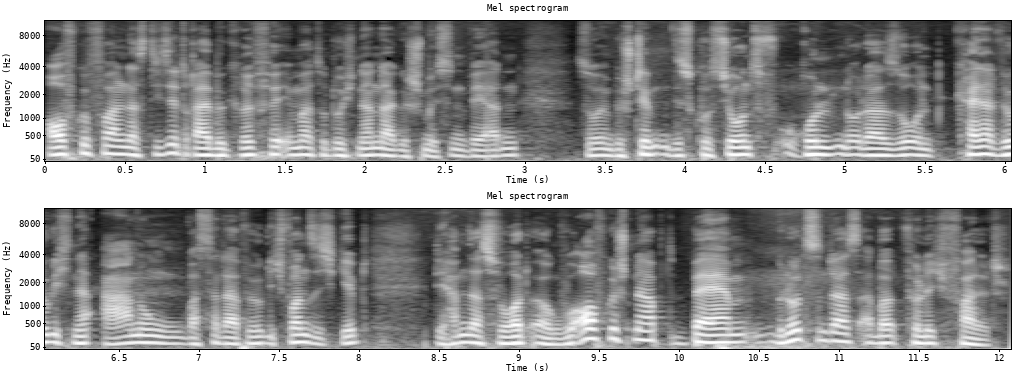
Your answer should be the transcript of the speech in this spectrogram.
aufgefallen, dass diese drei Begriffe immer so durcheinander geschmissen werden, so in bestimmten Diskussionsrunden oder so. Und keiner hat wirklich eine Ahnung, was er da wirklich von sich gibt. Die haben das Wort irgendwo aufgeschnappt, bam, benutzen das, aber völlig falsch.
